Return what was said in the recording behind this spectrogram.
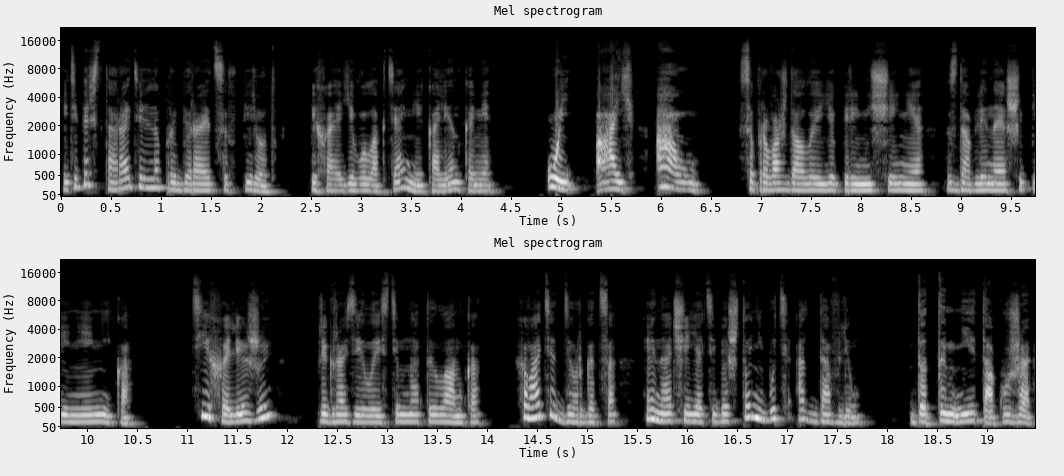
и теперь старательно пробирается вперед, пихая его локтями и коленками. «Ой, ай, ау!» сопровождало ее перемещение сдавленное шипение Ника. «Тихо лежи!» — пригрозила из темноты Ланка. «Хватит дергаться, иначе я тебе что-нибудь отдавлю». «Да ты мне и так уже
